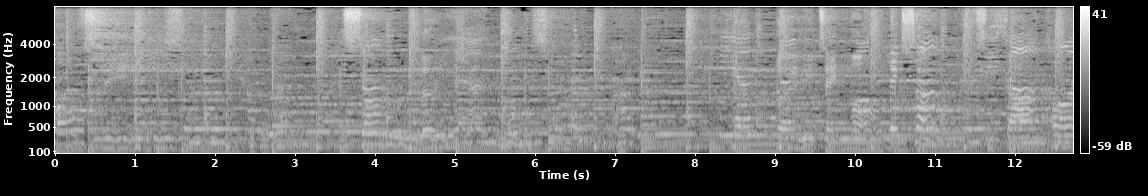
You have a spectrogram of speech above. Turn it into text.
可是心里人，一对寂寞的心是隔开。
